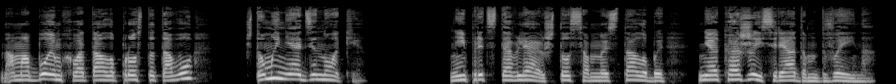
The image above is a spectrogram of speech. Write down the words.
Нам обоим хватало просто того, что мы не одиноки. Не представляю, что со мной стало бы, не окажись рядом Двейна.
